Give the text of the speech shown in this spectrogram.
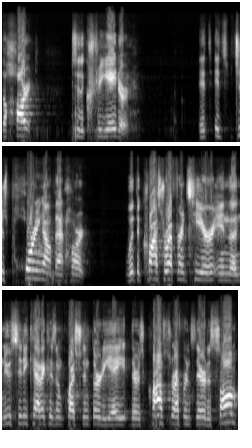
the heart to the Creator. It, it's just pouring out that heart. With the cross reference here in the New City Catechism, question 38, there's cross reference there to Psalm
